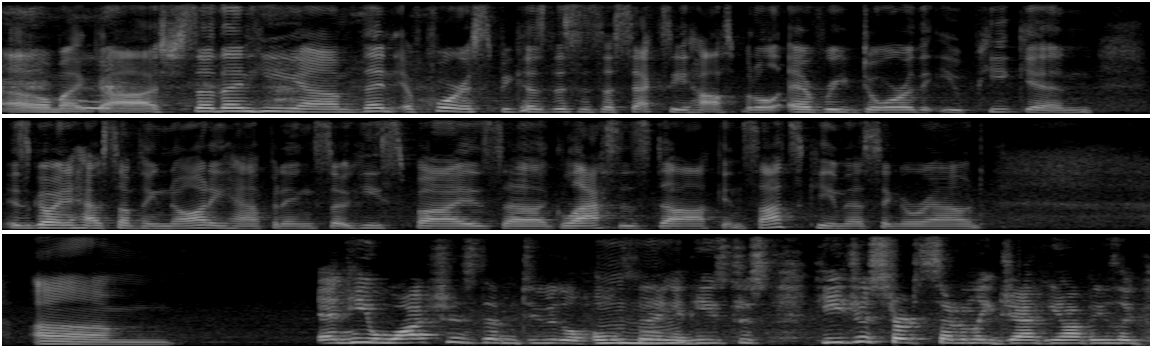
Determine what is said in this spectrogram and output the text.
Oh my gosh. So then he um then of course because this is a sexy hospital, every door that you peek in is going to have something naughty happening. So he spies uh, Glasses Doc and Satsuki messing around. Um and he watches them do the whole Mm-hmm. thing, and he's just he just starts suddenly jacking off. And he's like,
